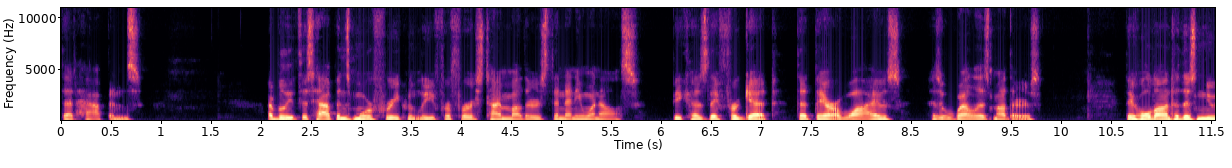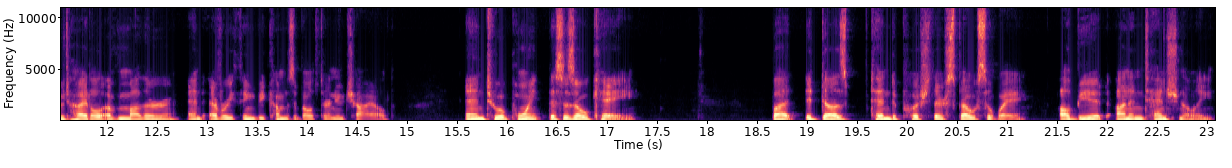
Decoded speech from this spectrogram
that happens. I believe this happens more frequently for first time mothers than anyone else because they forget that they are wives as well as mothers. They hold on to this new title of mother, and everything becomes about their new child. And to a point, this is okay. But it does tend to push their spouse away, albeit unintentionally.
